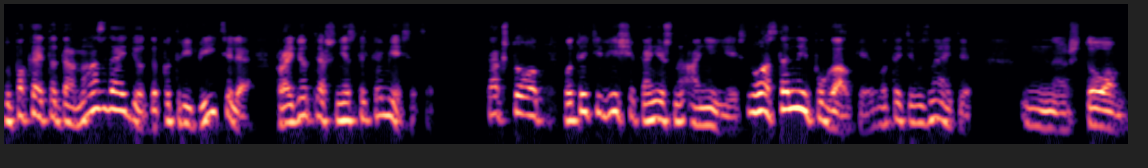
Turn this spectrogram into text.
ну пока это до нас дойдет, до потребителя, пройдет аж несколько месяцев. Так что вот эти вещи, конечно, они есть. Ну, остальные пугалки, вот эти, вы знаете, что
